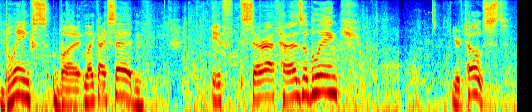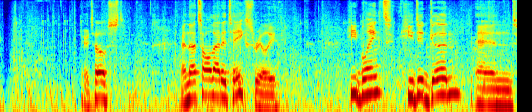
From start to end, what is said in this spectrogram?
blinks, but like I said, if Serath has a blink, you're toast. You're toast. And that's all that it takes really. He blinked, he did good, and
